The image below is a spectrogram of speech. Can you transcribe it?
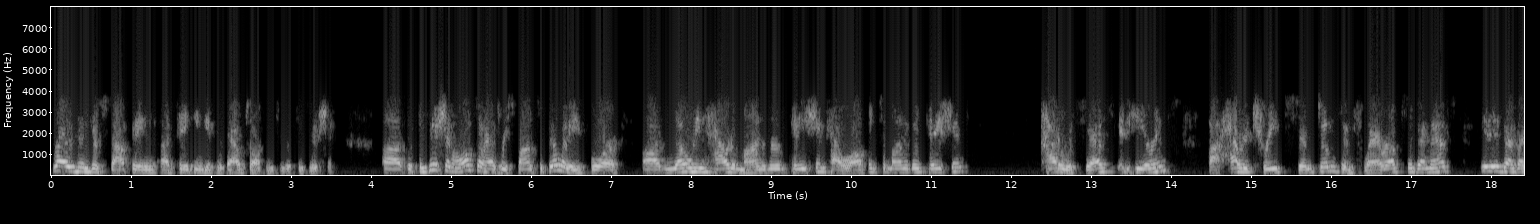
rather than just stopping uh, taking it without talking to the physician. Uh, the physician also has responsibility for uh, knowing how to monitor the patient, how often to monitor the patient, how to assess adherence, uh, how to treat symptoms and flare ups of MS. It is, as I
